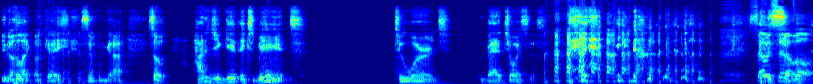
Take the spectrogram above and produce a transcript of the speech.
you know like okay simple guy so how did you get experience two words bad choices. So simple.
